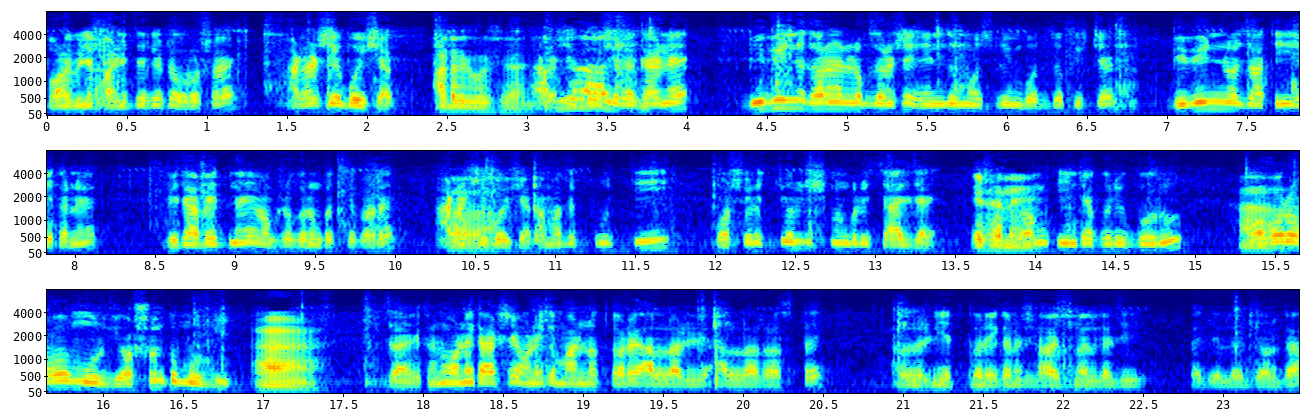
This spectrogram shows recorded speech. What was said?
বড় বিলে পানি থেকে একটা ওরস হয় আঠাশে বৈশাখ। আঠারো বছর আঠাশে বৈশাখ এখানে বিভিন্ন ধরনের লোকজন আসে হিন্দু মুসলিম বৌদ্ধ খ্রিস্টান বিভিন্ন জাতি এখানে ভেদাভেদ নেই অংশগ্রহণ করতে পারে আঠাশে বৈশাখ। আমাদের প্রতি বছরে চল্লিশ মন করে চাল যায়। এখানে? এবং তিনটা করে গরু হ্যাঁ। অহরহ মুরগি অসংখ্য মুরগি হ্যাঁ। যায়। এখানে অনেকে আসে অনেকে মান্যত করে আল্লাহ আল্লাহর রাস্তায় আল্লাহ নিয়ত করে এখানে শাহ ইসমাইল গাজী গাজীল্লার দরগা।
